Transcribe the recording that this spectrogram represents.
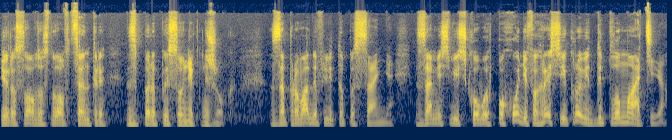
Ярослав заснував центри з переписування книжок. запровадив літописання. Замість військових походів, агресії крові дипломатія.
